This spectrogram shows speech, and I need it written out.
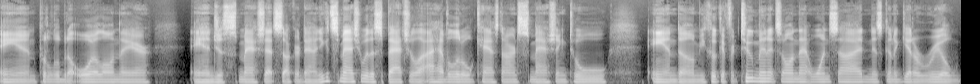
and put a little bit of oil on there, and just smash that sucker down. You can smash it with a spatula. I have a little cast iron smashing tool, and um, you cook it for two minutes on that one side, and it's going to get a real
